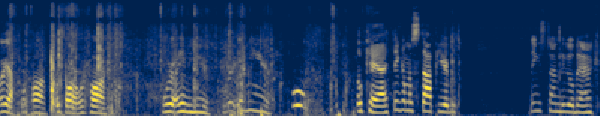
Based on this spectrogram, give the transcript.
Oh yeah, we're far, we're far, we're far. We're in here. We're in here. Okay, I think I'm gonna stop here. Because I think it's time to go back.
